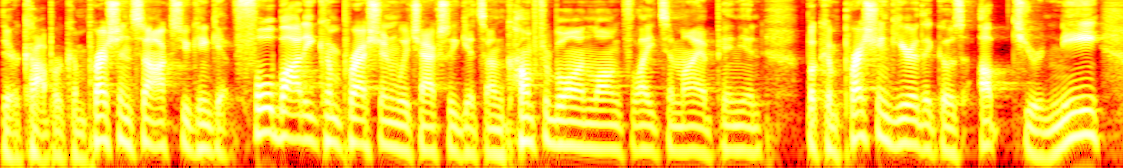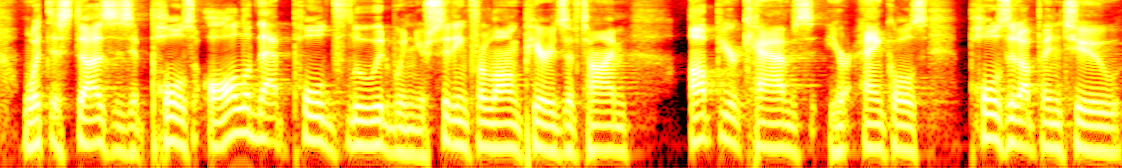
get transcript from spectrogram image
their copper compression socks. You can get full body compression, which actually gets uncomfortable on long flights, in my opinion. But compression gear that goes up to your knee, what this does is it pulls all of that pulled fluid when you're sitting for long periods of time up your calves, your ankles, pulls it up into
